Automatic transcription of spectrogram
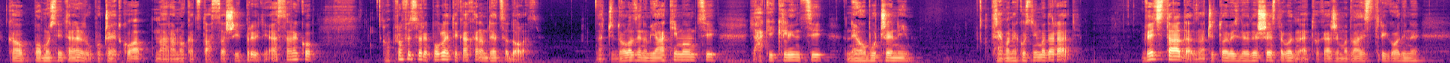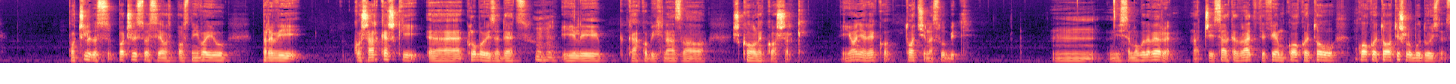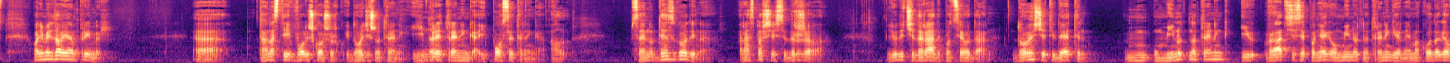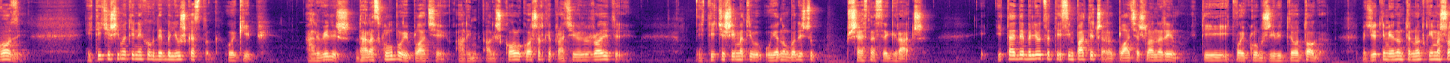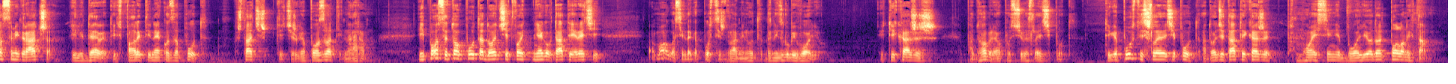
kao pomoćni trener u početku, a naravno kad stasaš i prvi tim. Ja sam rekao, pa profesore, pogledajte kakva nam deca dolaze. Znači, dolaze nam jaki momci, jaki klinci, neobučeni, treba neko s njima da radi. Već tada, znači to je već 96. godina, eto kažemo 23 godine, počeli, da su, počeli su da se osnivaju prvi košarkaški e, klubovi za decu mm -hmm. ili, kako bih nazvao, škole košarke. I on je rekao, to će nas ubiti. Mm, nisam mogu da verujem. Znači, sad kad vratite film, koliko je to, koliko je to otišlo u budućnost. On je meni dao jedan primer. E, danas ti voliš košarku i dođeš na trening, i da. pre treninga, i posle treninga, ali za jedno 10 godina raspašće se država, ljudi će da rade po ceo dan, dovešće ti dete u minut na trening i vratit će se po njega u minut na trening jer nema ko da ga vozi. I ti ćeš imati nekog debeljuškastog u ekipi. Ali vidiš, danas klubovi plaćaju, ali, ali školu košarke plaćaju roditelji. I ti ćeš imati u, jednom godištu 16 igrača. I taj debeljuca ti je simpatičan, plaćaš članarinu. I ti i tvoj klub živite od toga. Međutim, jednom trenutku imaš osam igrača ili devet i fali ti neko za put. Šta ćeš? Ti ćeš ga pozvati, naravno. I posle tog puta doći će tvoj, njegov tata i reći mogo si da ga pustiš dva minuta, da ne izgubi volju. I ti kažeš, pa dobro, evo pustit ću ga sledeći put. Ti ga pustiš sledeći put, a dođe tata i kaže, pa moj sin je bolji od polovnih tamo.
